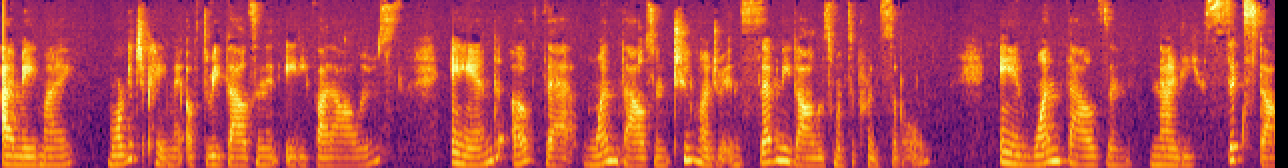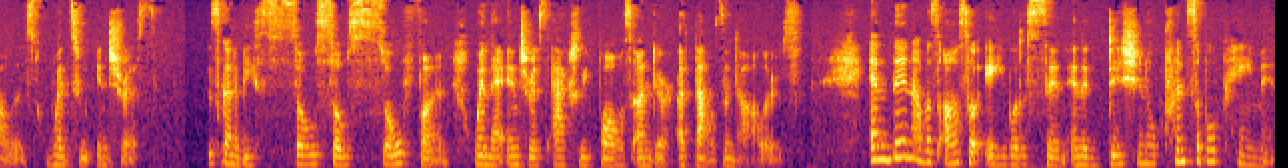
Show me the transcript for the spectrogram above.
I made my mortgage payment of $3,085 and of that $1,270 went to principal and $1,096 went to interest. It's going to be so, so, so fun when that interest actually falls under a $1,000. And then I was also able to send an additional principal payment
